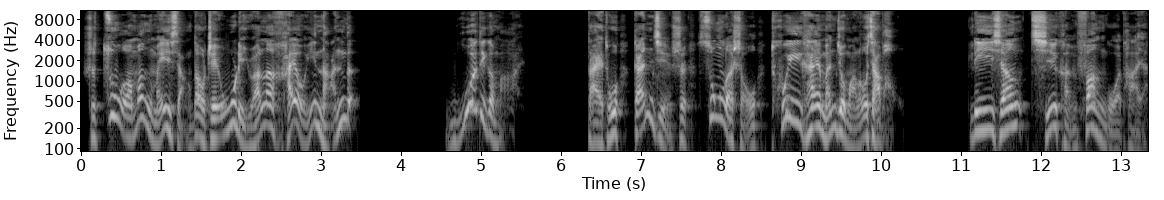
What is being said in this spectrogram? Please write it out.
是做梦没想到这屋里原来还有一男的。我的个妈！歹徒赶紧是松了手，推开门就往楼下跑。李祥岂肯放过他呀？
